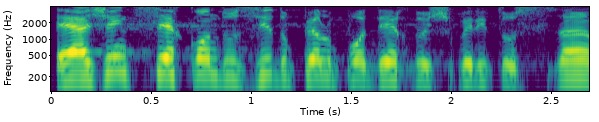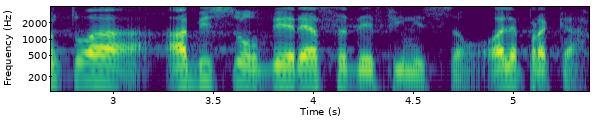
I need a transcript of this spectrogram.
É a gente ser conduzido pelo poder do Espírito Santo a absorver essa definição. Olha para cá.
